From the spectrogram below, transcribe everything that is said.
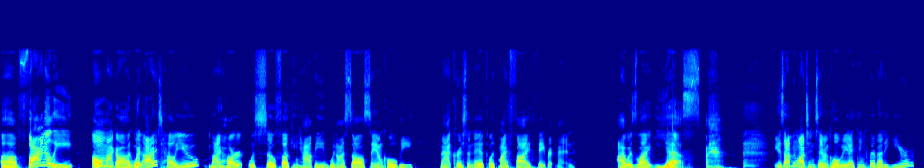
Uh, finally, oh my god, when I tell you, my heart was so fucking happy when I saw Sam Colby, Matt, Chris, and Nick, like my five favorite men. I was like, yes. because I've been watching Sam and Colby, I think for about a year,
